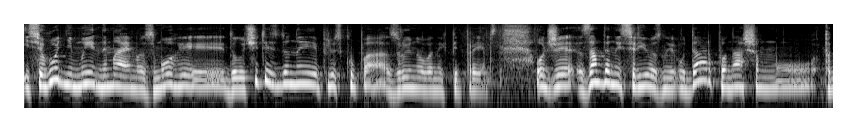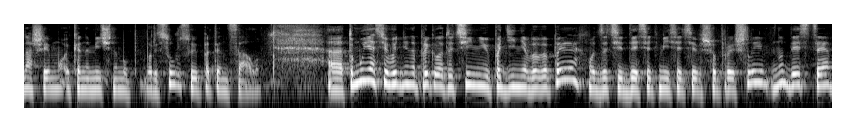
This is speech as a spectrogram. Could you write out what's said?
І сьогодні ми не маємо змоги долучитись до неї, плюс купа зруйнованих підприємств. Отже, завданий серйозний удар по нашому, по нашому економічному ресурсу і потенціалу. Е, Тому я сьогодні, наприклад, оцінюю падіння ВВП от за ці 10 місяців, що пройшли. Ну, десь це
